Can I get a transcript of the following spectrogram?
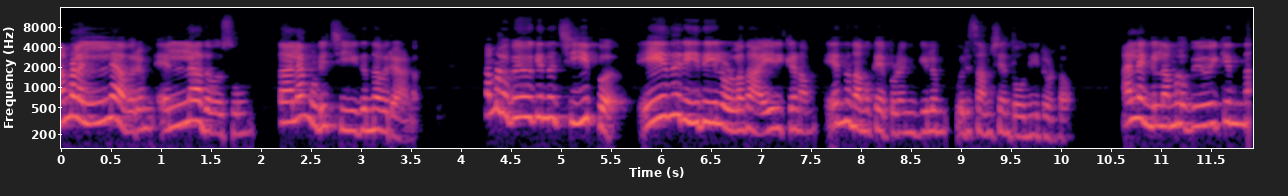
നമ്മളെല്ലാവരും എല്ലാ ദിവസവും തലമുടി ചീകുന്നവരാണ്. നമ്മൾ ഉപയോഗിക്കുന്ന ചീപ്പ് ഏത് രീതിയിലുള്ളതായിരിക്കണം എന്ന് നമുക്ക് എപ്പോഴെങ്കിലും ഒരു സംശയം തോന്നിയിട്ടുണ്ടോ? അല്ലെങ്കിൽ നമ്മൾ ഉപയോഗിക്കുന്ന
